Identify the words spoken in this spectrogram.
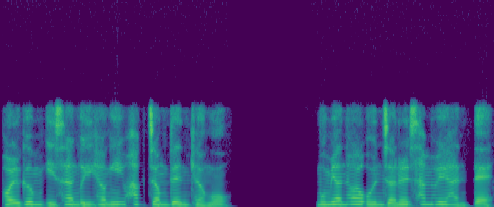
벌금 이상의 형이 확정된 경우 무면허 운전을 3회 한 때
